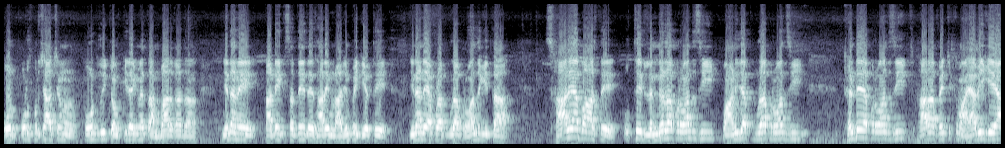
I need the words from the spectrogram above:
ਔਰ ਪੁਲਿਸ ਪ੍ਰਸ਼ਾਸਨ ਕੋਟ ਦੀ ਚੌਂਕੀ ਦਾ ਵੀ ਮੈਂ ਧੰਨਵਾਦ ਕਰਦਾ, ਜਿਨ੍ਹਾਂ ਨੇ ਸਾਡੇ ਇੱਕ ਸੱਦੇ ਤੇ ਸਾਰੇ ਮੁਲਾਜ਼ਮ ਭੇਜੇ ਉੱਥੇ ਜਿਨ੍ਹਾਂ ਨੇ ਆਪਣਾ ਪੂਰਾ ਪ੍ਰਬੰਧ ਕੀਤਾ। ਸਾਰਿਆਂ ਵਾਸਤੇ ਉੱਥੇ ਲੰਗਰ ਦਾ ਪ੍ਰਬੰਧ ਸੀ, ਪਾਣੀ ਦਾ ਪੂਰਾ ਪ੍ਰਬੰਧ ਸੀ, ਠੰਡੇ ਦਾ ਪ੍ਰਬੰਧ ਸੀ, ਸਾਰਾ ਵਿੱਚ ਘਮਾਇਆ ਵੀ ਗਿਆ।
